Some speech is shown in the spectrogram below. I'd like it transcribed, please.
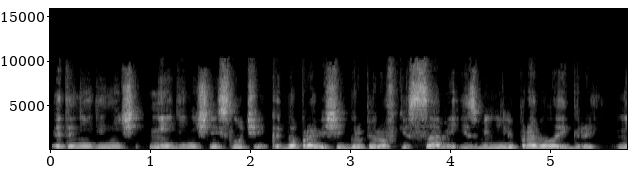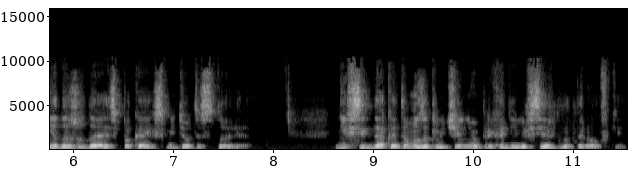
Это не, единич, не единичный случай, когда правящие группировки сами изменили правила игры, не дожидаясь, пока их сметет история. Не всегда к этому заключению приходили все группировки,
